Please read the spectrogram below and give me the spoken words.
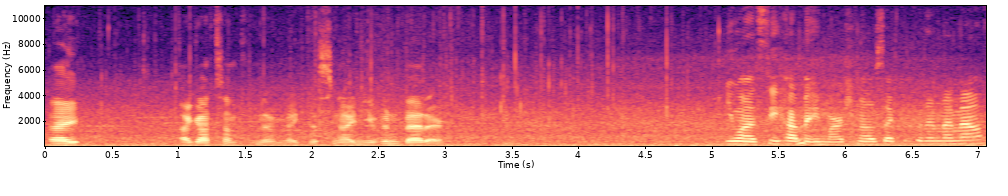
Hey, I got something to make this night even better. You want to see how many marshmallows I can put in my mouth?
